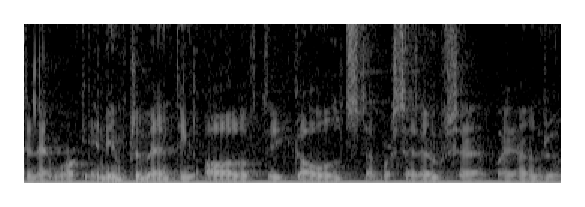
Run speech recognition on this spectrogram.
the network in implementing all of the goals that were set out by Andrew.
